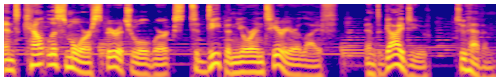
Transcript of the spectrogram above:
and countless more spiritual works to deepen your interior life and guide you to heaven.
